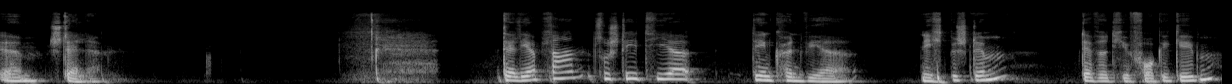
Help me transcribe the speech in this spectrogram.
ähm, stelle. Der Lehrplan, so steht hier, den können wir nicht bestimmen. Der wird hier vorgegeben.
